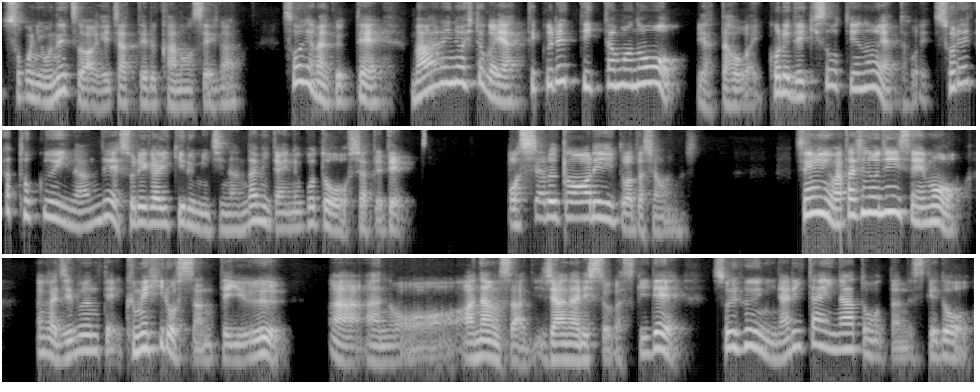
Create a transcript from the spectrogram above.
そこにお熱を上げちゃってる可能性がある。そうじゃなくて、周りの人がやってくれって言ったものをやった方がいい。これできそうっていうのをやった方がいい。それが得意なんで、それが生きる道なんだみたいなことをおっしゃってて、おっしゃる通りと私は思いました。ちなみに私の人生も、なんか自分って、久米宏さんっていうああのアナウンサー、ジャーナリストが好きで、そういう風になりたいなと思ったんですけど、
